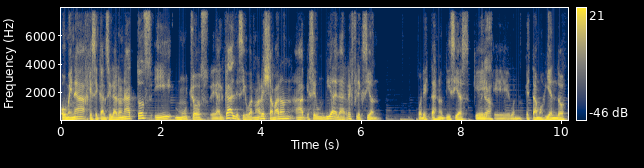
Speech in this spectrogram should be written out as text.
homenajes, se cancelaron actos y muchos eh, alcaldes y gobernadores llamaron a que sea un día de la reflexión por estas noticias que, bueno, que estamos viendo,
